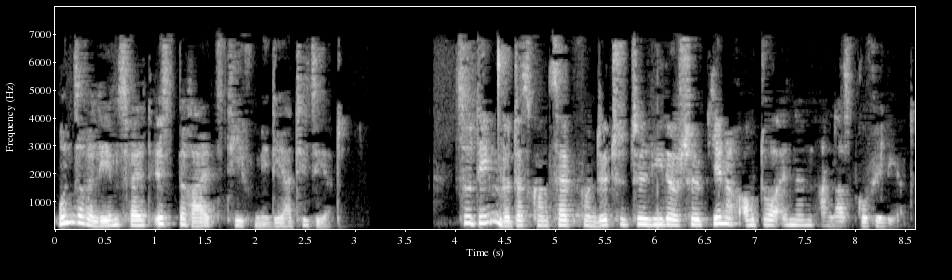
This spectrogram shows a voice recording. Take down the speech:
Unsere Lebenswelt ist bereits tief mediatisiert. Zudem wird das Konzept von Digital Leadership je nach AutorInnen anders profiliert.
